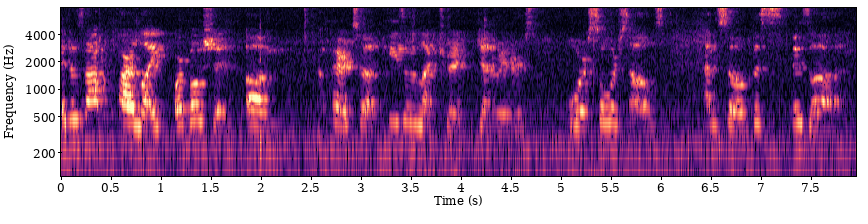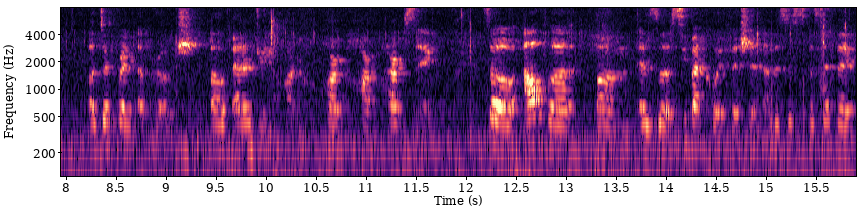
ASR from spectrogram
it does not require light or motion um, compared to piezoelectric generators or solar cells. And so this is a, a different approach of energy har har har harvesting. So alpha um, is a Seebeck coefficient, and this is specific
